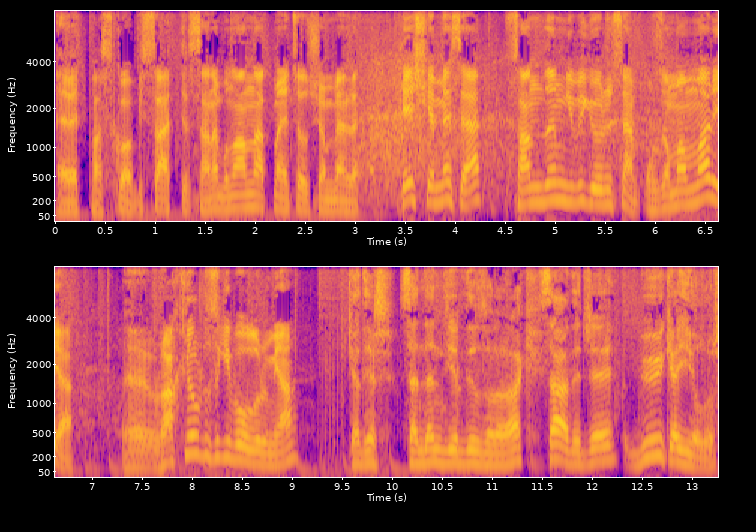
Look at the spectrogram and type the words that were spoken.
Evet Pasko bir saattir sana bunu anlatmaya çalışıyorum ben de. Keşke mesela sandığım gibi görünsem. O zaman var ya e, rock yıldızı gibi olurum ya. Kadir senden yıldız olarak sadece büyük ayı olur.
